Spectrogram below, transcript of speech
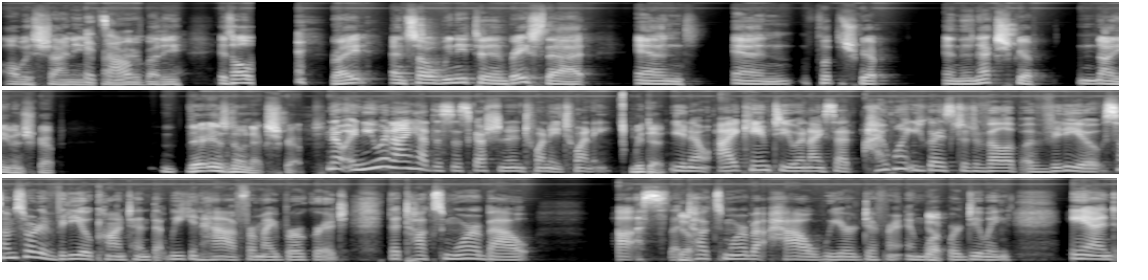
always shining in front all- of everybody. It's all right. And so we need to embrace that and and flip the script and the next script, not even script. There is no next script. No, and you and I had this discussion in 2020. We did. You know, I came to you and I said, I want you guys to develop a video, some sort of video content that we can have for my brokerage that talks more about us, that Yep. talks more about how we are different and what Yep. we're doing. And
